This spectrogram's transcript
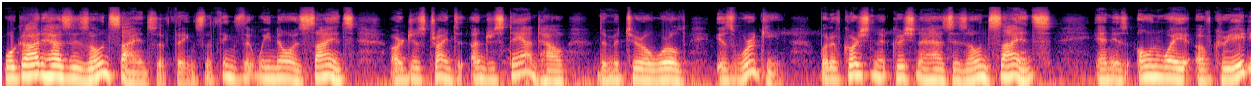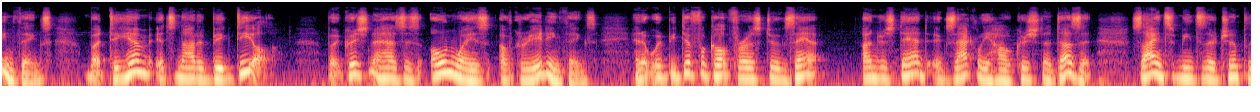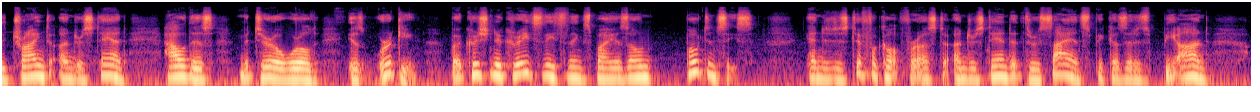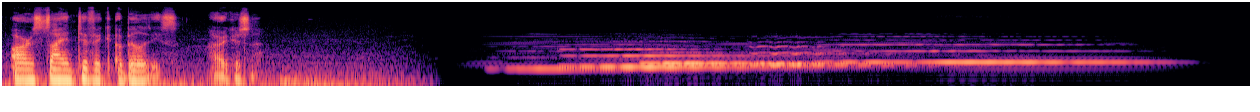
Well, God has His own science of things. The things that we know as science are just trying to understand how the material world is working. But of course, Krishna has His own science and His own way of creating things. But to Him, it's not a big deal. But Krishna has His own ways of creating things, and it would be difficult for us to understand exactly how Krishna does it. Science means they're simply trying to understand how this material world is working. But Krishna creates these things by his own potencies. And it is difficult for us to understand it through science because it is beyond our scientific abilities. Hare Krishna.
